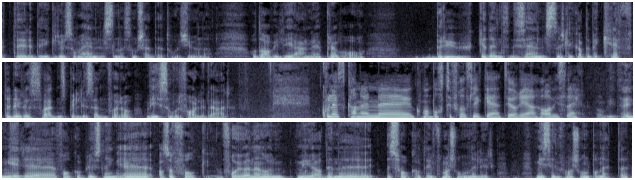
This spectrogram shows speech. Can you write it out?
etter de grusomme hendelsene som skjedde 22. Og da vil de gjerne prøve å bruke den, disse hendelsene slik at det bekrefter deres verdensbilde istedenfor å vise hvor farlig det er. Hvordan kan en eh, komme bort fra slike teorier? Avvise dem? Ja, vi trenger eh, folkeopplysning. Eh, altså Folk får jo en enorm mye av denne såkalte informasjonen, eller misinformasjon på nettet.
